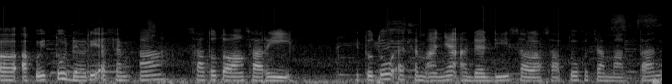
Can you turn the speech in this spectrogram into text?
uh, aku itu dari SMA satu Tawang Sari itu tuh SMA-nya ada di salah satu kecamatan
